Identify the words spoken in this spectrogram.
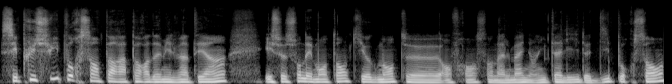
C'est plus 8% par rapport à 2021 et ce sont des montants qui augmentent euh, en France, en Allemagne, en Italie de 10%.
